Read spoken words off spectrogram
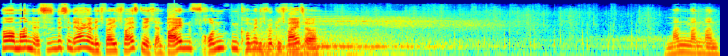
Oh Mann, es ist ein bisschen ärgerlich, weil ich weiß nicht, an beiden Fronten kommen wir nicht wirklich weiter. Mann, Mann, Mann.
